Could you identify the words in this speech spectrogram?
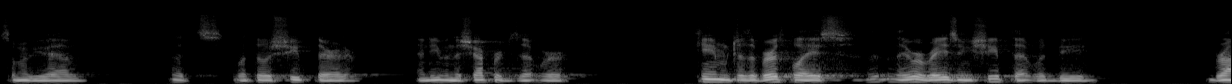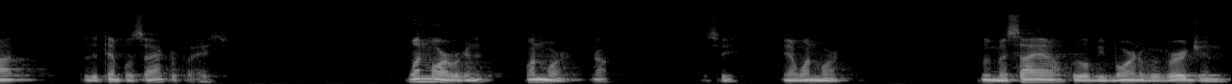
Some of you have. That's what those sheep there, and even the shepherds that were came to the birthplace, they were raising sheep that would be brought to the temple sacrifice. One more, we're going to, one more. No. Let's see. Yeah, one more. The Messiah who will be born of a virgin.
